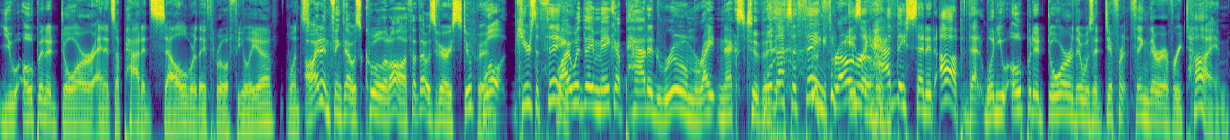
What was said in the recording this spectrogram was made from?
you open a door and it's a padded cell where they throw Ophelia. Once, Oh, I didn't think that was cool at all. I thought that was very stupid. well, here's the thing. why would they make a padded room right next to the Well, that's the thing. throne is like room? had they set it up that when you open a door, there was a different thing there every time,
